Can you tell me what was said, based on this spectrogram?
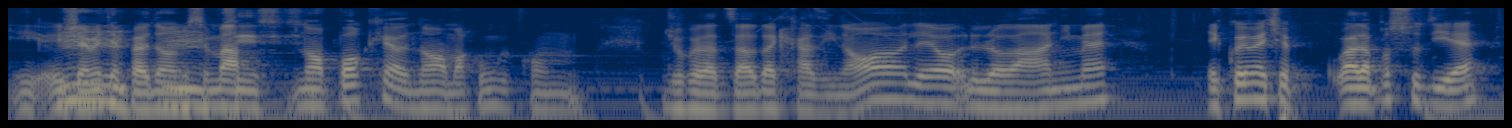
Leggermente Mm, perdono, mi mm, sembra... sì, sì, sì. No, poker no, ma comunque con gioco d'azzardo al casino, le, le loro anime. E qua invece, guarda, posso dire,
